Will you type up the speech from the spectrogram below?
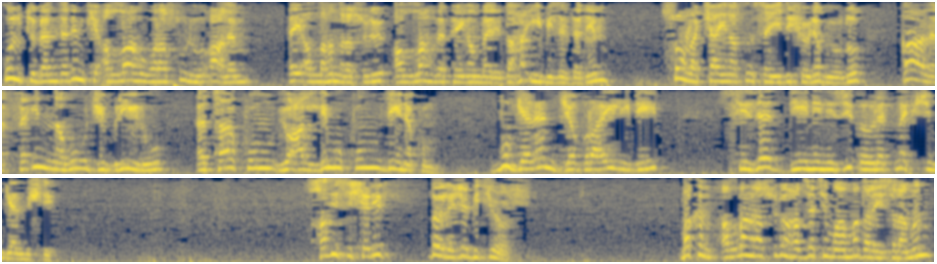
Kultu ben dedim ki Allahu ve Resulü alem ey Allah'ın Resulü Allah ve peygamberi daha iyi bilir dedim. Sonra kainatın seyidi şöyle buyurdu. Fe innehu Cibrilu etakum yuallimukum dinekum. Bu gelen Cebrail idi size dininizi öğretmek için gelmişti. Hadis-i şerif böylece bitiyor. Bakın Allah Resulü Hazreti Muhammed Aleyhisselam'ın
